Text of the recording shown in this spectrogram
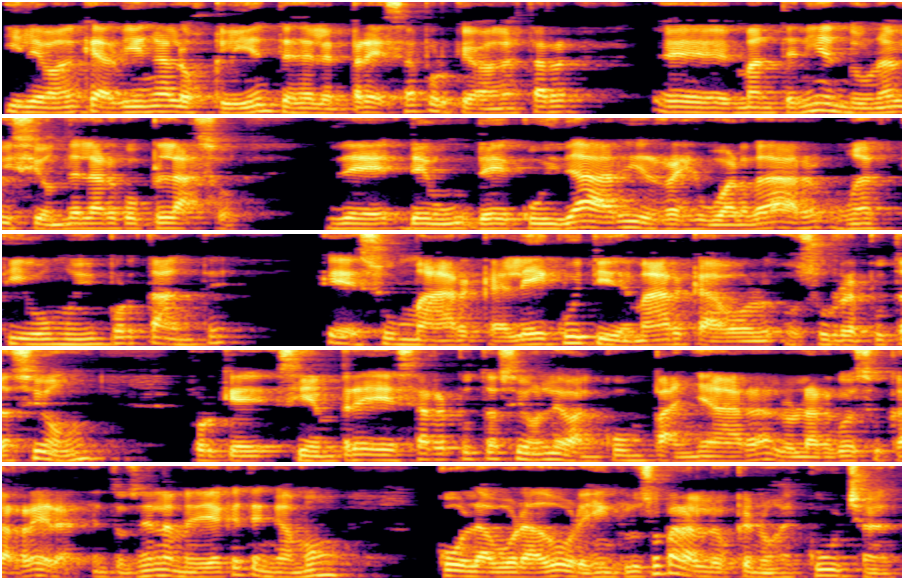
y le van a quedar bien a los clientes de la empresa porque van a estar eh, manteniendo una visión de largo plazo de, cuidar y resguardar un activo muy importante que es su marca, el equity de marca o, su reputación, porque siempre esa reputación le va a acompañar a lo largo de su carrera. Entonces, en la medida que tengamos colaboradores, incluso para los que nos escuchan,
